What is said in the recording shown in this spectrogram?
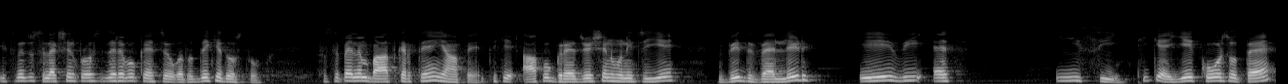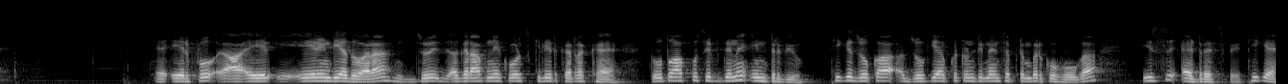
इसमें जो सिलेक्शन प्रोसीजर है वो कैसे होगा। तो देखिए दोस्तों सबसे पहले हम बात करते हैं यहाँ पे। देखिए, आपको ग्रेजुएशन होनी चाहिए with valid A V S E C ठीक है, ये कोर्स होता है एयरफो एयर एयर इंडिया द्वारा, जो अगर आपने कोर्स क्लियर कर रखा है तो तो आपको सिर्फ़ देना है इंटरव्यू ठीक है, जो का, जो कि आपका ट्वेंटी नाइन सेप्टेम्बर को होगा इस एड्रेस पे। ठीक है,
